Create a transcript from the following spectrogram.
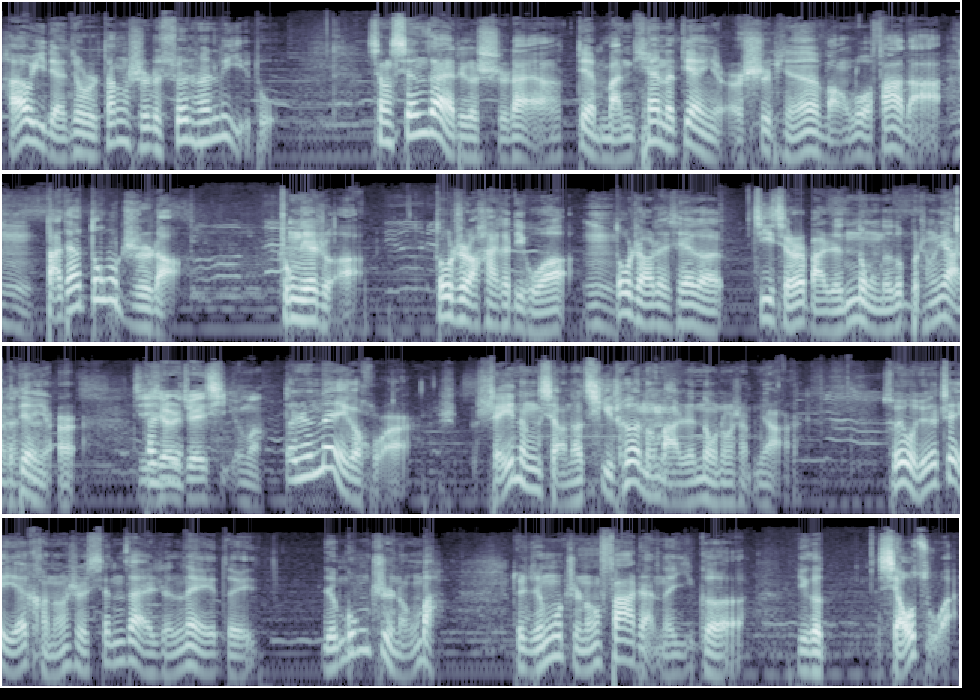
还有一点就是当时的宣传力度，像现在这个时代啊，电满天的电影、视频、网络发达，嗯大家都知道《终结者》，都知道《骇客帝国》，嗯，都知道这些个机器人把人弄得都不成样的电影儿。机器人崛起嘛。但是那个会儿，谁能想到汽车能把人弄成什么样儿？所以我觉得这也可能是现在人类对人工智能吧，对人工智能发展的一个一个小阻碍，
